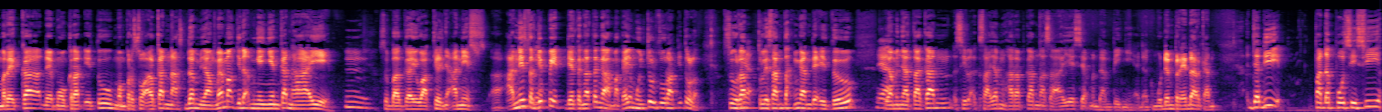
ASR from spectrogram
mereka Demokrat itu mempersoalkan Nasdem yang memang tidak menginginkan HAI hmm. sebagai wakilnya Anies. Uh, Anies terjepit yeah. di tengah-tengah, makanya muncul surat itu loh, surat yeah. tulisan tangan dia itu yeah. yang menyatakan saya mengharapkan Mas AHY siap mendampingi. Dan kemudian beredar kan. Jadi pada posisi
